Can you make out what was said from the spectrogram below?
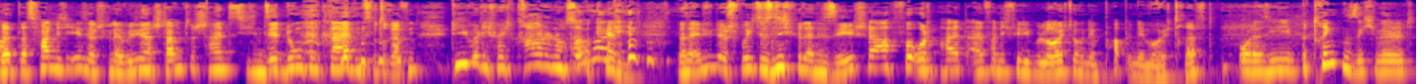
Das, das fand ich eh sehr schön. Der Berliner Stammtisch scheint sich in sehr dunklen Kneipen zu treffen. Die würde ich vielleicht gerade noch so erkennen. Also entweder spricht es nicht für deine Sehschärfe oder halt einfach nicht für die Beleuchtung in dem Pub, in dem ihr euch trefft. Oder sie betrinken sich wild.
